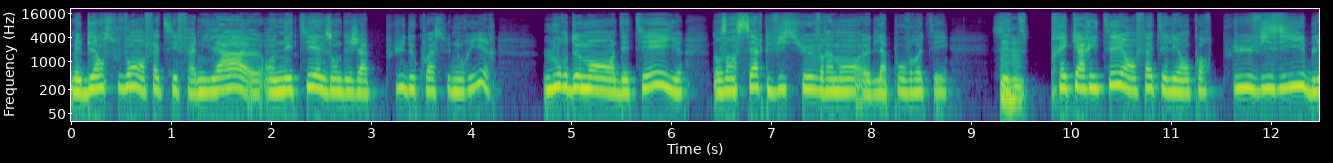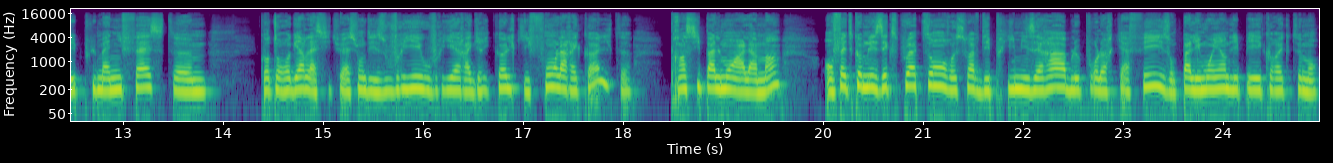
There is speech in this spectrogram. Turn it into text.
Mais bien souvent, en fait, ces familles-là, en été, elles ont déjà plus de quoi se nourrir lourdement endettés, dans un cercle vicieux vraiment euh, de la pauvreté. Cette mhm. précarité, en fait, elle est encore plus visible et plus manifeste euh, quand on regarde la situation des ouvriers ouvrières agricoles qui font la récolte, principalement à la main. En fait, comme les exploitants reçoivent des prix misérables pour leur café, ils n'ont pas les moyens de les payer correctement.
